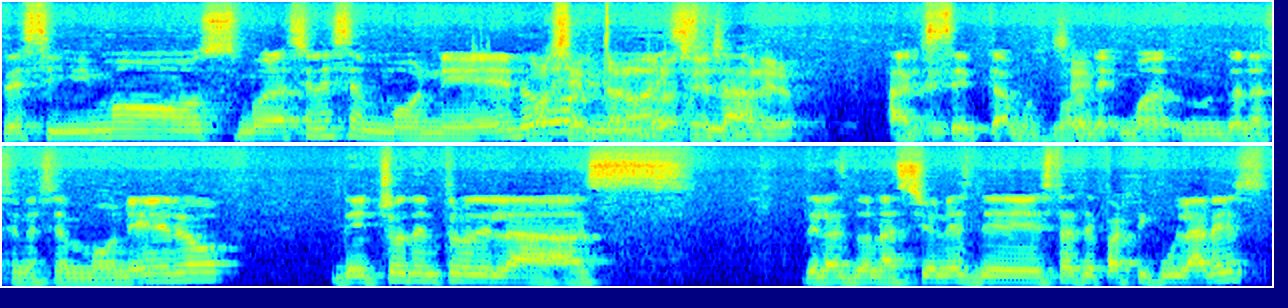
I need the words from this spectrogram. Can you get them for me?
Recibimos donaciones en Monero. ¿O aceptan donaciones en Monero? Aceptamos donaciones en Monero. De hecho, dentro de las de las donaciones de estas de particulares,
